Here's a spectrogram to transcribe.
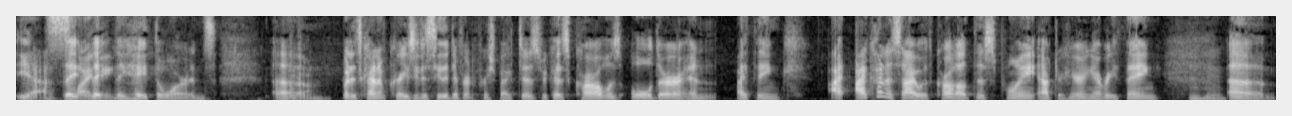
yeah, they, they they hate the Warrens. Um, But it's kind of crazy to see the different perspectives because Carl was older, and I think I, I kind of side with Carl at this point after hearing everything. Um,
